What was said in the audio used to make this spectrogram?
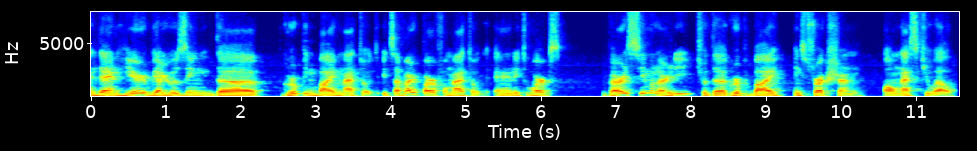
And then here we are using the grouping by method. It's a very powerful method and it works very similarly to the group by instruction on SQL.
